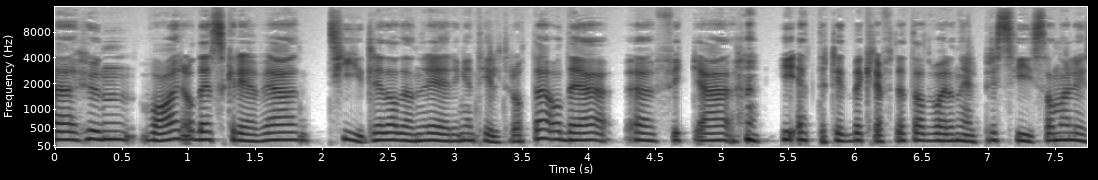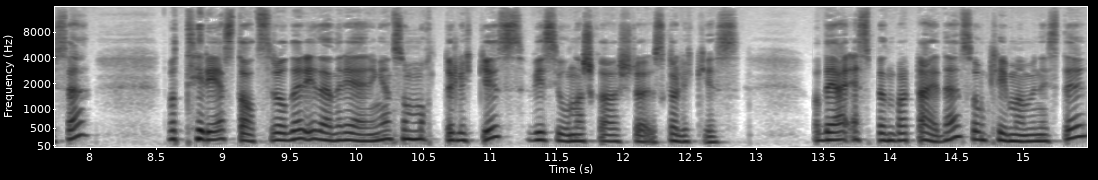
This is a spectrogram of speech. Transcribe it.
Eh, Hun var, og det skrev jeg tidlig da den regjeringen tiltrådte, og det eh, fikk jeg i ettertid bekreftet at det var en helt presis analyse. Det var tre statsråder i den regjeringen som måtte lykkes hvis Jonas Gahr Støre skal lykkes. Og det er Espen Barth Eide som klimaminister,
